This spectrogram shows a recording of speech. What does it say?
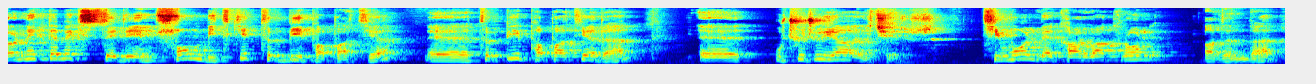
Örneklemek istediğim son bitki tıbbi papatya. E, tıbbi papatya da e, uçucu yağ içerir. Timol ve karvakrol adında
